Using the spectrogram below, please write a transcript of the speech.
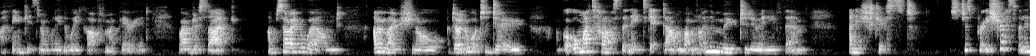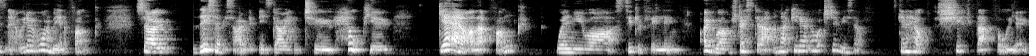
I think it's normally the week after my period, where I'm just like, I'm so overwhelmed, I'm emotional, I don't know what to do, I've got all my tasks that need to get done, but I'm not in the mood to do any of them, and it's just, it's just pretty stressful, isn't it? We don't want to be in a funk. So, this episode is going to help you get out of that funk when you are sick of feeling overwhelmed, stressed out, and like you don't know what to do with yourself. It's going to help shift that for you.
